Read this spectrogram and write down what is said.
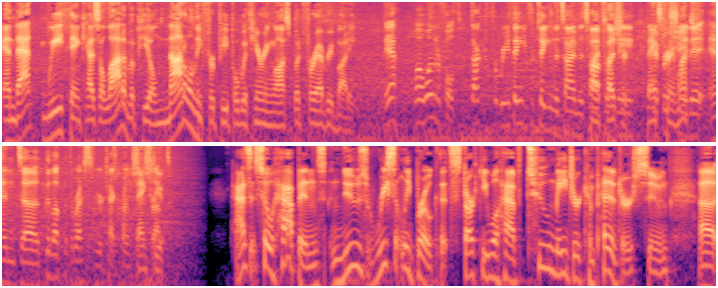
and that we think has a lot of appeal not only for people with hearing loss but for everybody. Yeah, well, wonderful, Dr. Fabry. Thank you for taking the time to My talk pleasure. with me. Thanks I very appreciate much. it, and uh, good luck with the rest of your TechCrunch. Thank you. As it so happens, news recently broke that Starkey will have two major competitors soon. Uh,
